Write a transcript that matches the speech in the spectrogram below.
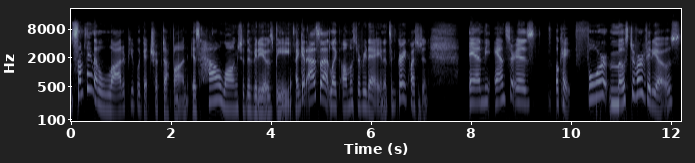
something that a lot of people get tripped up on is how long should the videos be? I get asked that like almost every day, and it's a great question. And the answer is okay, for most of our videos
